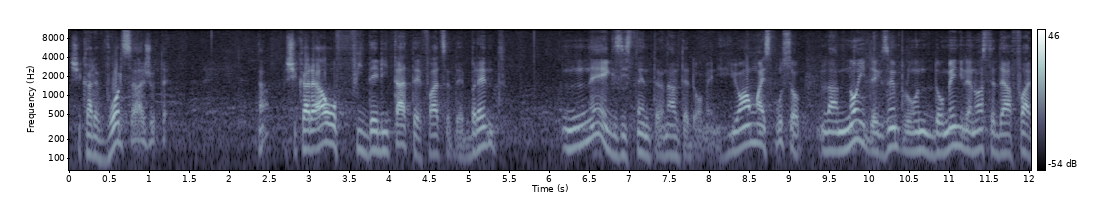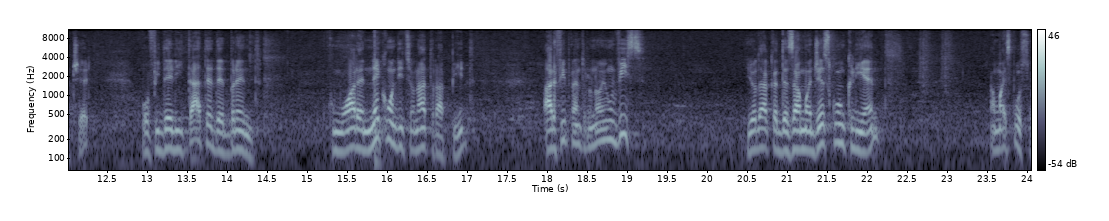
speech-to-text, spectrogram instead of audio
și care vor să ajute da, și care au o fidelitate față de brand neexistentă în alte domenii. Eu am mai spus-o, la noi, de exemplu, în domeniile noastre de afaceri, o fidelitate de brand cum o are necondiționat rapid, ar fi pentru noi un vis. Eu dacă dezamăgesc un client, am mai spus-o,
